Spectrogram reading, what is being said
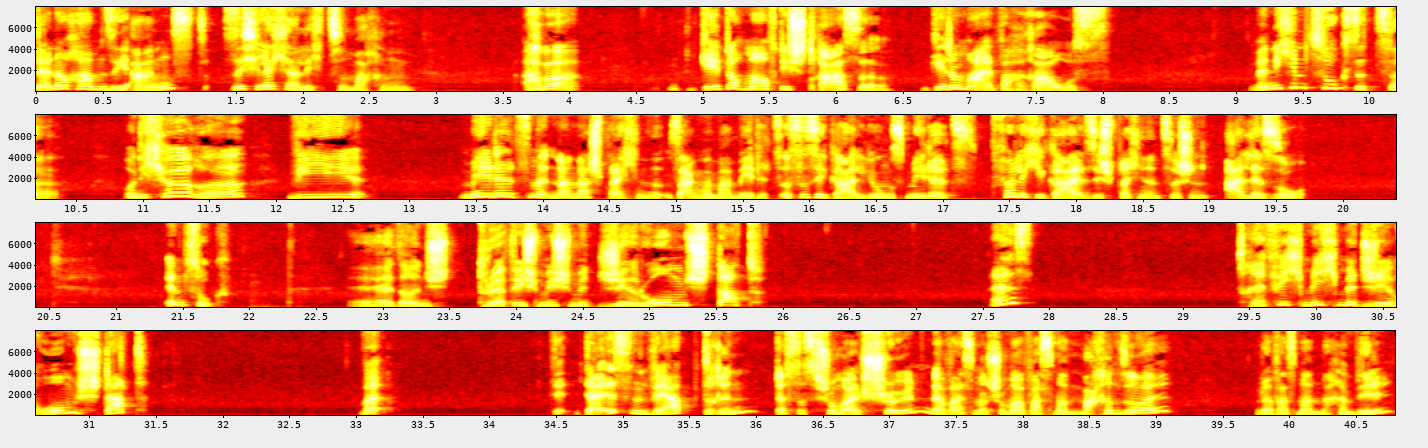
Dennoch haben sie Angst, sich lächerlich zu machen. Aber geht doch mal auf die Straße. Geht doch mal einfach raus. Wenn ich im Zug sitze und ich höre, wie Mädels miteinander sprechen, sagen wir mal Mädels, ist es egal, Jungs, Mädels, völlig egal, sie sprechen inzwischen alle so. Im Zug. Äh, dann treffe ich mich mit Jerome Stadt. Was? Treffe ich mich mit Jerome Stadt? Weil da ist ein Verb drin, das ist schon mal schön, da weiß man schon mal, was man machen soll oder was man machen will.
